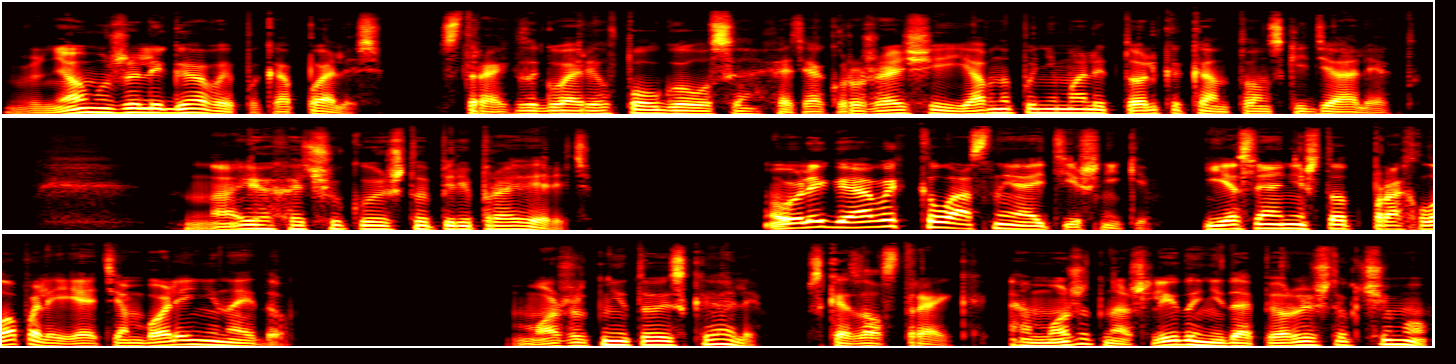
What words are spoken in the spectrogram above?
В нем уже легавые покопались. Страйк заговорил в полголоса, хотя окружающие явно понимали только кантонский диалект. «Но я хочу кое-что перепроверить». «У легавых классные айтишники. Если они что-то прохлопали, я тем более не найду». «Может, не то искали», — сказал Страйк. «А может, нашли да не доперли, что к чему».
